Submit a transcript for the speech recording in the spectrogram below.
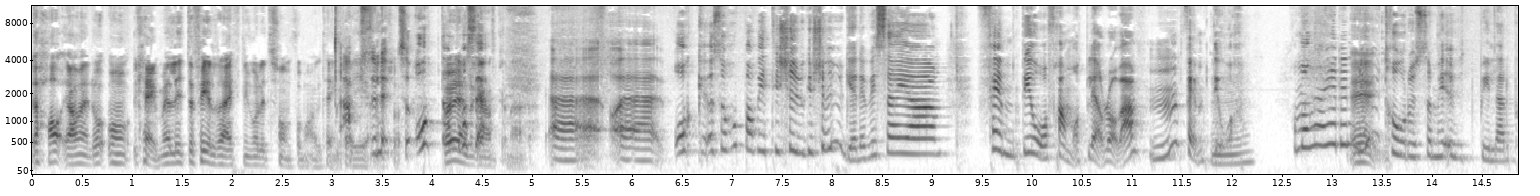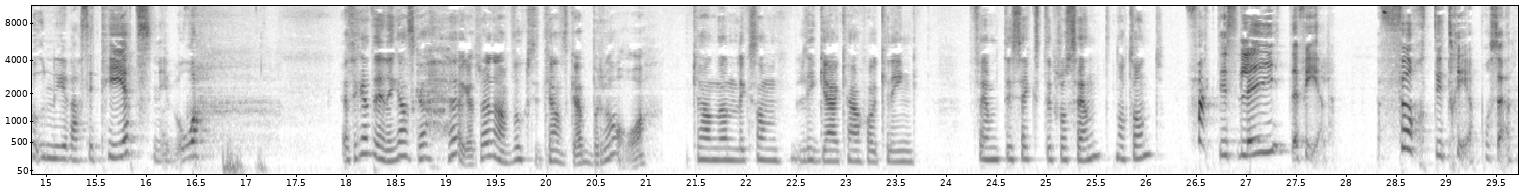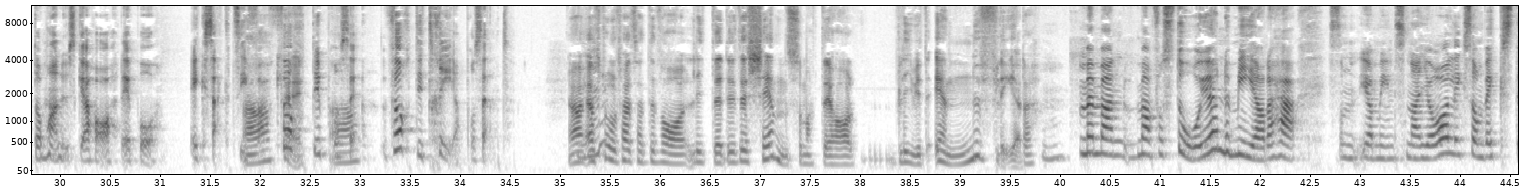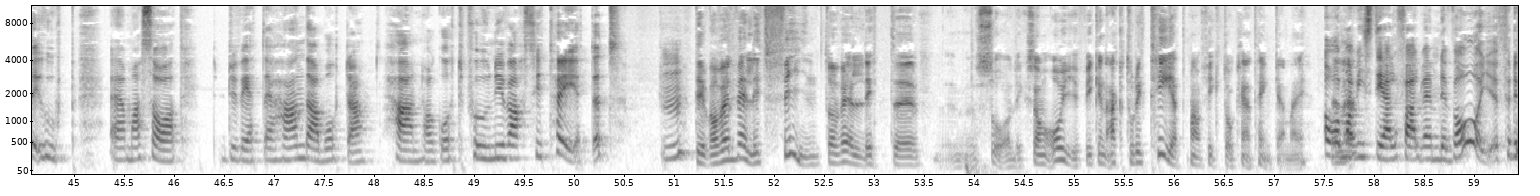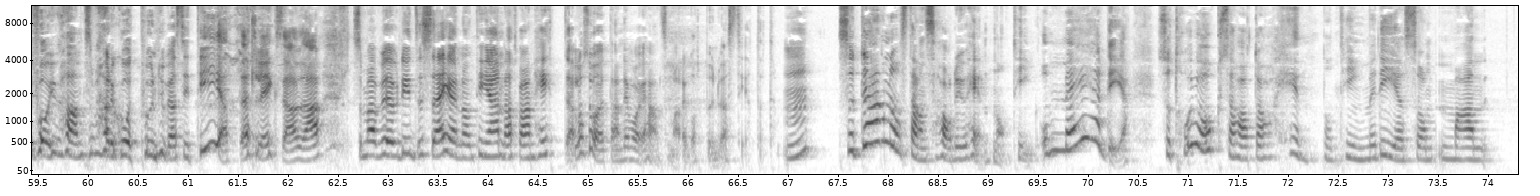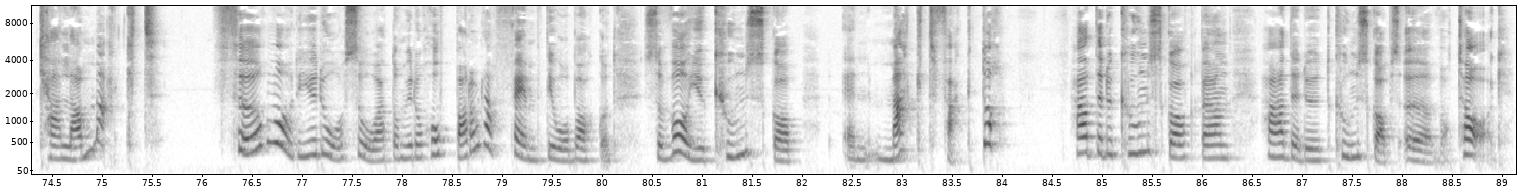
Jaha, ja men okej, okay, med lite felräkning och lite sånt får man väl tänka Absolut, igenom, så. så 8 procent. Uh, uh, och så hoppar vi till 2020, det vill säga 50 år framåt blir det då va? Mm, 50 år. Mm. Hur många är det nu Eh. tror du som är utbildade på universitetsnivå? Jag tycker att den är ganska hög. Jag tror att den har vuxit ganska bra. Kan den liksom ligga kanske kring 50-60 procent, något sånt? Faktiskt lite fel. 43 procent om man nu ska ha det på exakt siffra. Ah, okej. 40 procent. 43 procent. Ja, Jag tror faktiskt att det var lite, det, det känns som att det har blivit ännu fler. Men man, man förstår ju ännu mer det här som jag minns när jag liksom växte upp. eh, Man sa att du vet, det är han där borta, han har gått på universitetet. Det var väl väldigt fint och väldigt eh, så liksom, oj vilken auktoritet man fick då kan jag tänka mig. Ja, Eller? man visste i alla fall vem det var ju, för det var ju han som hade gått på universitetet liksom. Va? Så man behövde inte säga någonting annat vad han hette eller så, utan det var ju han som hade gått på universitetet. Mm. Så där någonstans har det ju hänt någonting. Och med det så tror jag också att det har hänt någonting med det som man kallar makt. Förr var det ju då så att om vi då hoppar de där 50 år bakåt så var ju kunskap en maktfaktor. Hade du kunskapen hade du ett kunskapsövertag.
